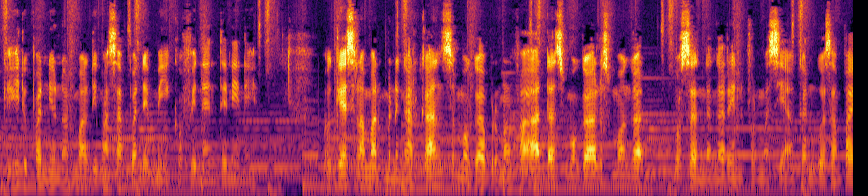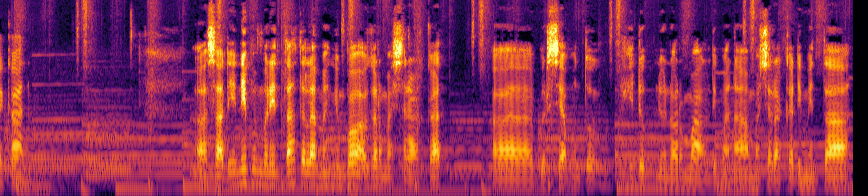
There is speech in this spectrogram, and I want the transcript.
kehidupan new normal di masa pandemi COVID-19 ini. Oke, selamat mendengarkan. Semoga bermanfaat dan semoga lu semua nggak bosan dengerin informasi yang akan gue sampaikan. Uh, saat ini pemerintah telah mengimbau agar masyarakat uh, bersiap untuk hidup new normal, di mana masyarakat diminta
